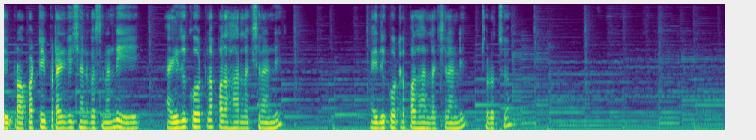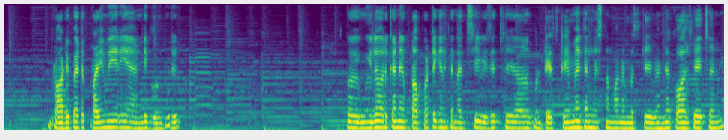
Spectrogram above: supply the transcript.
ఈ ప్రాపర్టీ ప్రైస్ విషయానికి వస్తుందండి. ఐదు కోట్ల పదహారు లక్షలండి. ఐదు కోట్ల పదహారు లక్షలండి. చూడొచ్చు. బ్రాడీపేట ప్రైమ్ ఏరియా అండి గుంటూరు. సో మీలో ఎవరికైనా ప్రాపర్టీ కనుక నచ్చి విజిట్ చేయాలనుకుంటే స్క్రీన్ మీద కనిపిస్తున్న మా నెంబర్స్కి ఇవన్నీ కాల్ చేయొచ్చండి.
